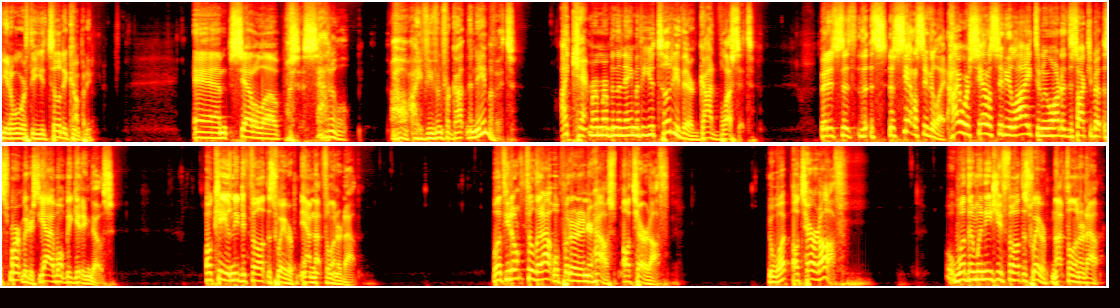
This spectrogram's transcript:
you know, we're with the utility company. And Seattle, uh, Seattle, oh, I've even forgotten the name of it. I can't remember the name of the utility there. God bless it. But it's the, the, the, Seattle City Light. Hi, we're Seattle City Light, and we wanted to talk to you about the smart meters. Yeah, I won't be getting those. Okay, you'll need to fill out this waiver. Yeah, I'm not filling it out. Well, if you don't fill it out, we'll put it in your house. I'll tear it off. You what? I'll tear it off. Well, then we need you to fill out this waiver. not filling it out.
